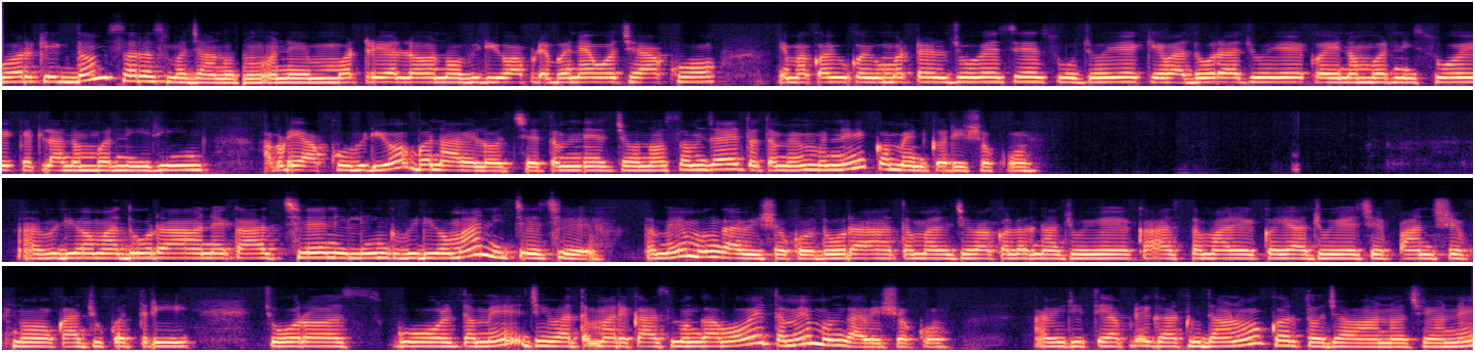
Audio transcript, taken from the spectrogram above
વર્ક એકદમ સરસ મજાનું. અને મટીરિયલનો વીડિયો આપણે બનાવ્યો છે આખો. એમાં કયું કયું મટીરિયલ જોઈએ છે, શું જોઈએ, કેવા દોરા જોઈએ, કઈ નંબરની સોય, કેટલા નંબરની રિંગ આપણે આખો વીડિયો બનાવેલો છે. તમને જો ન સમજાય તો તમે મને કમેન્ટ કરી શકો. આ વિડીયોમાં દોરા અને કાચ છે એની લિંક વિડીયોમાં નીચે છે. તમે મંગાવી શકો દોરા. તમારે જેવા કલરના જોઈએ, કાચ તમારે કયા જોઈએ છે, પાન શેફનો, કાજુ કતરી, ચોરસ, ગોળ, તમે જેવા તમારે કાચ મંગાવવો હોય તમે મંગાવી શકો. આવી રીતે આપણે ગાંઠું દાણો કરતો જવાનો છે અને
